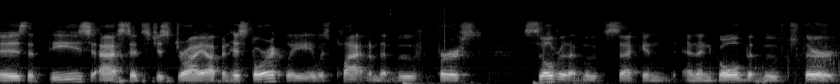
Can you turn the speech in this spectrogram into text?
is that these assets just dry up. And historically, it was platinum that moved first, silver that moved second, and then gold that moved third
